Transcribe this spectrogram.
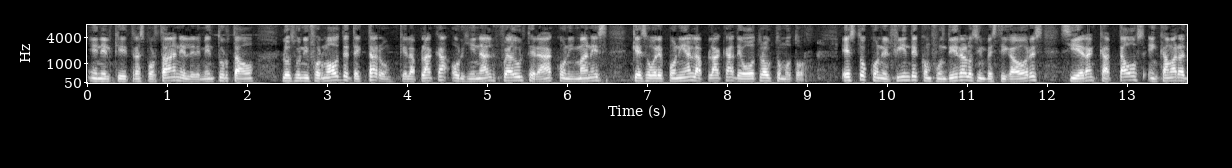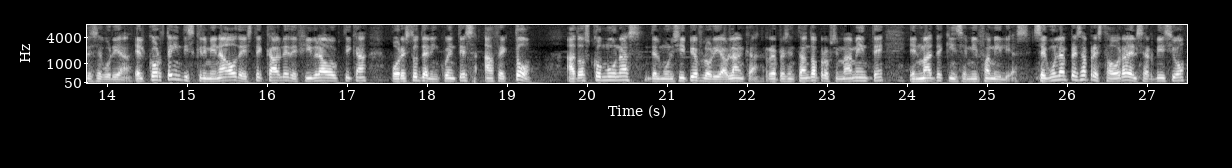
en el que transportaban el elemento hurtado, los uniformados detectaron que la placa original fue adulterada con imanes que sobreponían la placa de otro automotor esto con el fin de confundir a los investigadores si eran captados en cámaras de seguridad. El corte indiscriminado de este cable de fibra óptica por estos delincuentes afectó a dos comunas del municipio de Florida Blanca, representando aproximadamente en más de 15.000 familias. Según la empresa prestadora del servicio,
